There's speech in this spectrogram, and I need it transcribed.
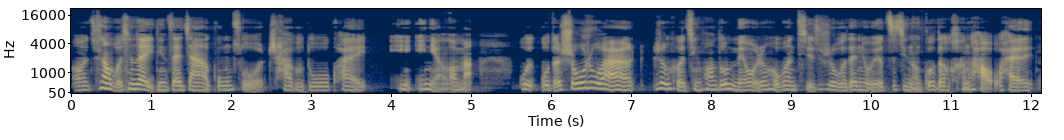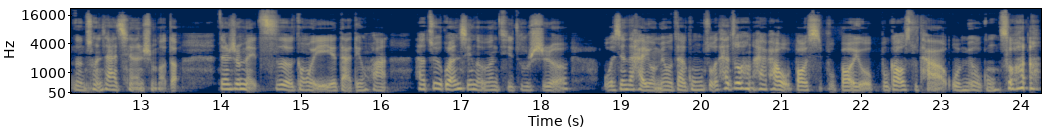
嗯，就像我现在已经在家工作差不多快一一年了嘛，我我的收入啊，任何情况都没有任何问题，就是我在纽约自己能过得很好，我还能存下钱什么的。但是每次跟我爷爷打电话，他最关心的问题就是我现在还有没有在工作，他就很害怕我报喜不报忧，不告诉他我没有工作了。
